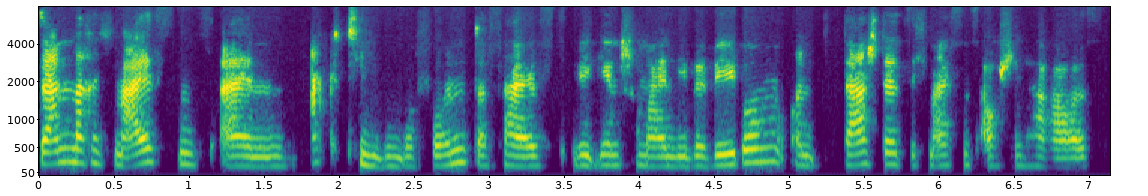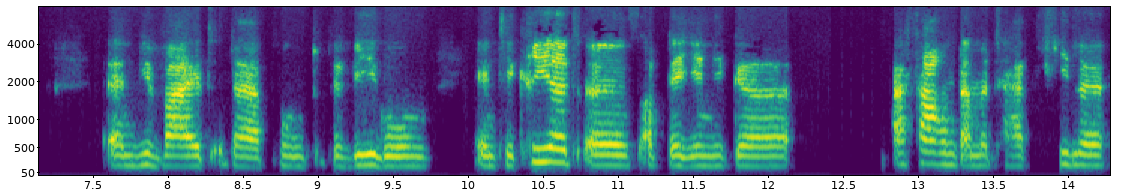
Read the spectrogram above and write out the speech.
Dann mache ich meistens einen aktiven Befund. Das heißt, wir gehen schon mal in die Bewegung und da stellt sich meistens auch schon heraus, inwieweit der Punkt Bewegung integriert ist, ob derjenige Erfahrung damit hat. Viele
